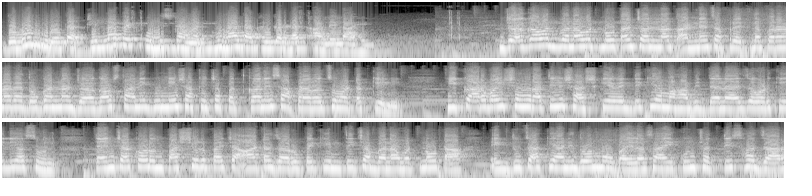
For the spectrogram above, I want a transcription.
दोघांविरोधात जिल्हा पेठ पोलीस ठाण्यात गुन्हा दाखल करण्यात आलेला आहे. जळगावात बनावट नोटा चलनात आणण्याचा प्रयत्न करणाऱ्या दोघांना जळगाव स्थानिक गुन्हे शाखेच्या पथकाने सापळा रचून अटक केली. ही कारवाई शहरातील शासकीय वैद्यकीय महाविद्यालयाजवळ केली असून त्यांच्याकडून पाचशे रुपयाच्या आठ हजार रुपये किमतीच्या बनावट नोटा एक दुचाकी आणि दोन मोबाईल असा एकूण छत्तीस हजार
